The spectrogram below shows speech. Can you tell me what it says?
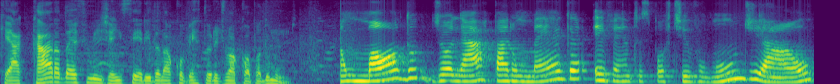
que é a cara da FMG inserida na cobertura de uma Copa do Mundo. É um modo de olhar para um mega evento esportivo mundial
